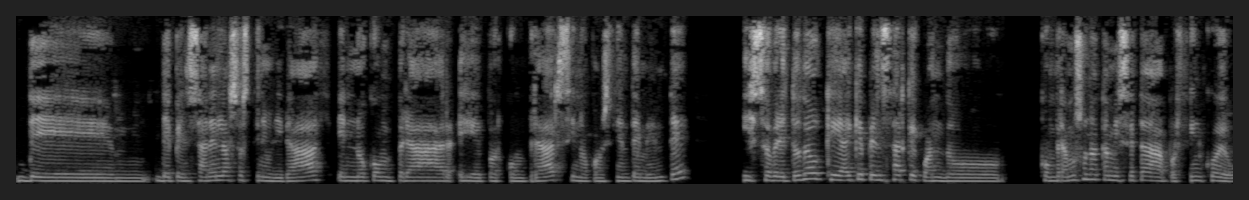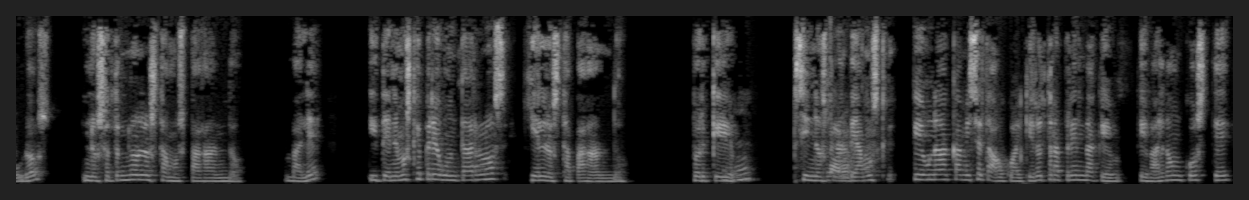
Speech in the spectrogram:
de, de pensar en la sostenibilidad, en no comprar eh, por comprar, sino conscientemente. Y sobre todo que hay que pensar que cuando compramos una camiseta por 5 euros, nosotros no lo estamos pagando, ¿vale? Y tenemos que preguntarnos quién lo está pagando. Porque si nos claro. planteamos que, que, una camiseta o cualquier otra prenda que, que, valga un coste,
